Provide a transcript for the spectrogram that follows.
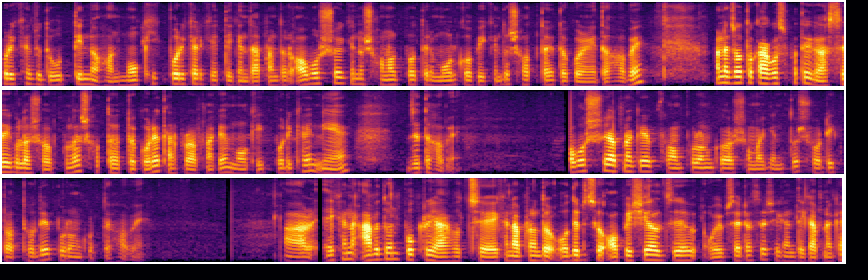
পরীক্ষায় যদি উত্তীর্ণ হন, মৌখিক পরীক্ষার ক্ষেত্রে কিন্তু আপনাদের অবশ্যই কিন্তু সনদপত্রের মূল কপি কিন্তু সত্যায়িত করে নিতে হবে। মানে যত কাগজপাতি আছে, এগুলো সবগুলো সত্যায়িত করে তারপর আপনাকে মৌখিক পরীক্ষায় নিয়ে যেতে হবে। অবশ্যই আপনাকে ফর্ম পূরণ করার সময় কিন্তু সঠিক তথ্য দিয়ে পূরণ করতে হবে। আর এখানে আবেদন প্রক্রিয়া হচ্ছে, এখানে আপনাদের, ওদের যে অফিসিয়াল যে ওয়েবসাইট আছে, সেখান থেকে আপনাকে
